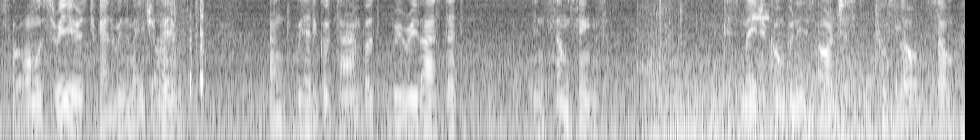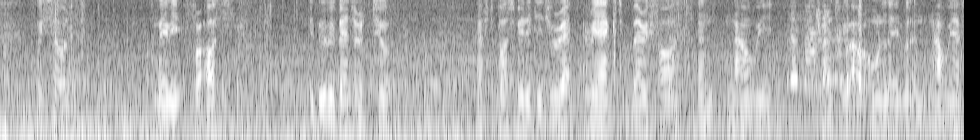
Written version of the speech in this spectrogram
for almost three years together with a major label and we had a good time but we realized that in some things these major companies are just too slow so we thought maybe for us it will be better to have the possibility to re react very fast and now we try to do our own label and now we have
